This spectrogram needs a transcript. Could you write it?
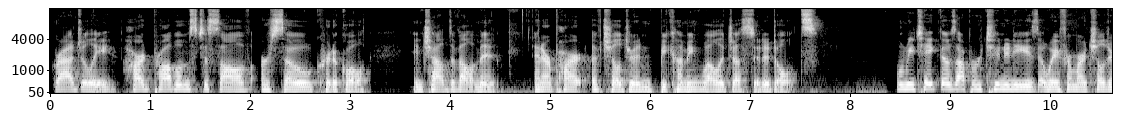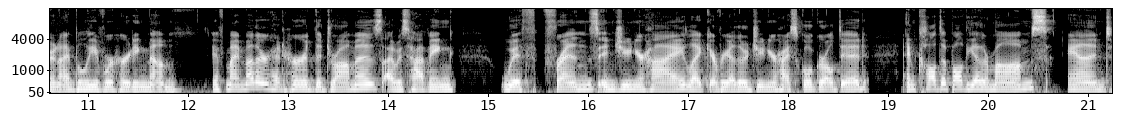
gradually. Hard problems to solve are so critical in child development and are part of children becoming well adjusted adults. When we take those opportunities away from our children, I believe we're hurting them if my mother had heard the dramas I was having with friends in junior high, like every other junior high school girl did, and called up all the other moms and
